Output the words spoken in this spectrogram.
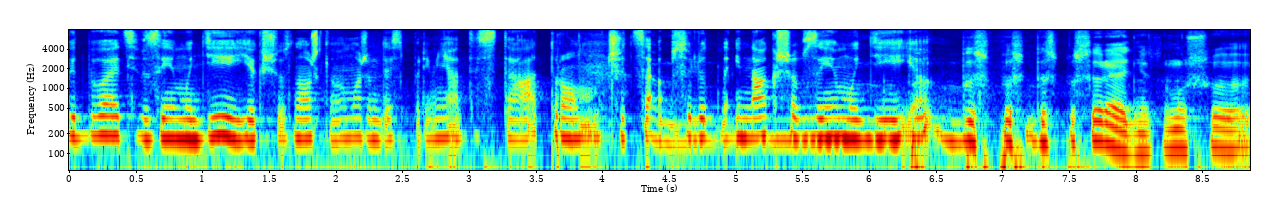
відбувається взаємодія, якщо знову ж таки ми можемо десь порівняти з театром, чи це абсолютно інакша взаємодія? Безпос- Безпосередньо, тому що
